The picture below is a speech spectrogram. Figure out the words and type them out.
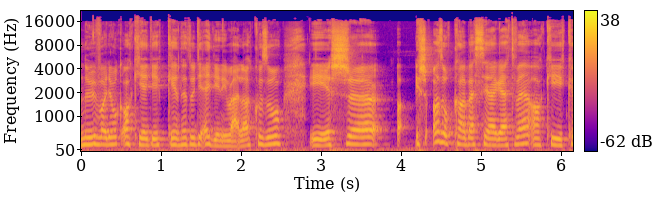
nő vagyok, aki egyébként hát ugye egyéni vállalkozó, és ö, és azokkal beszélgetve, akik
